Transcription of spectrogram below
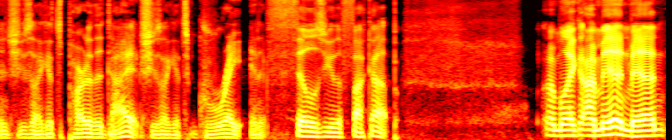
And she's like, it's part of the diet. She's like, it's great and it fills you the fuck up. I'm like, I'm in, man.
